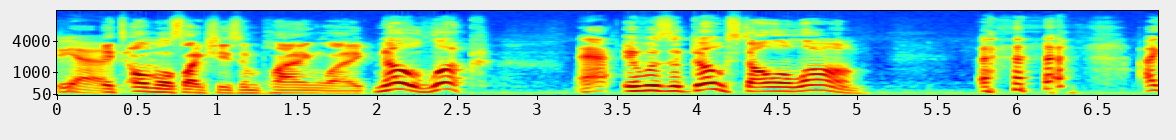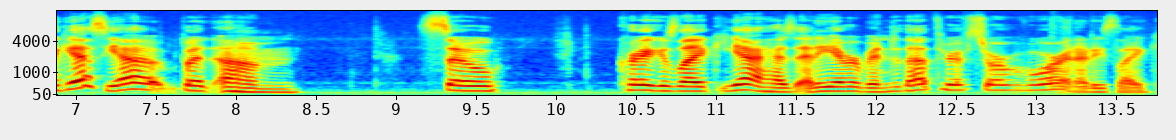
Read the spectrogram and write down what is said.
Yeah. It's almost like she's implying, like, no, look, Ah, it was a ghost all along. I guess, yeah, but um, so Craig is like, "Yeah, has Eddie ever been to that thrift store before?" And Eddie's like,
